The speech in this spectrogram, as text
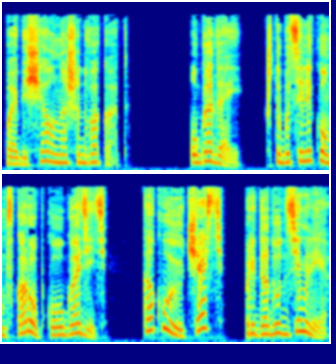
пообещал наш адвокат. «Угадай, чтобы целиком в коробку угодить, какую часть придадут земле?»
